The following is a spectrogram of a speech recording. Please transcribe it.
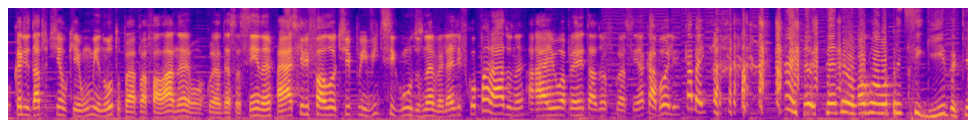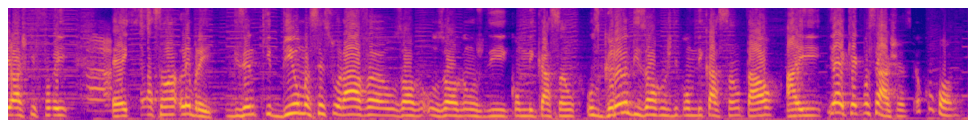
o candidato tinha o quê? Um minuto pra, pra falar, né? Uma coisa dessa assim, né? Aí acho que ele falou, tipo, em 20 segundos, né, velho? Aí ele ficou parado, né? Aí o apresentador ficou assim, acabou ele, acabei. É, te- teve logo uma outra em seguida, que eu acho que foi é, em relação a. Lembrei, dizendo que Dilma censurava os, órgãos- os órgãos de comunicação, os grandes órgãos de comunicação tal. Aí. E aí, o que é que você acha? Eu concordo.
